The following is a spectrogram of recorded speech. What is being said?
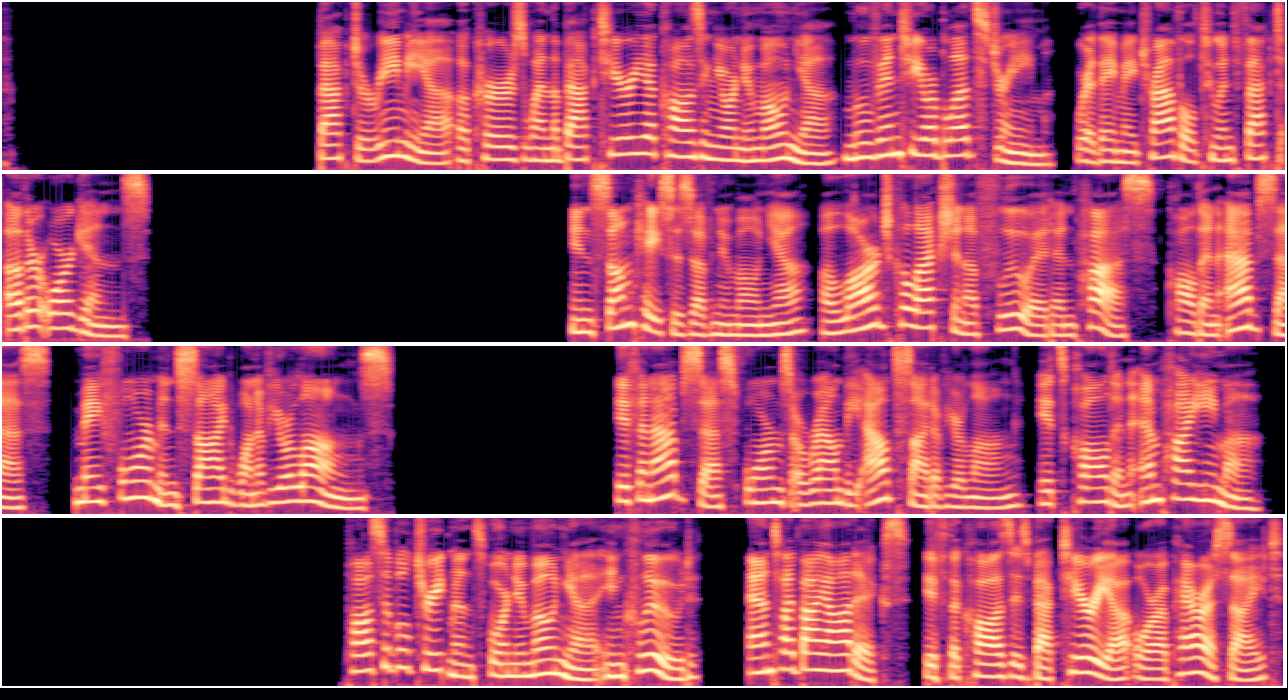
Bacteremia occurs when the bacteria causing your pneumonia move into your bloodstream, where they may travel to infect other organs. In some cases of pneumonia, a large collection of fluid and pus, called an abscess, may form inside one of your lungs. If an abscess forms around the outside of your lung, it's called an empyema. Possible treatments for pneumonia include antibiotics if the cause is bacteria or a parasite,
